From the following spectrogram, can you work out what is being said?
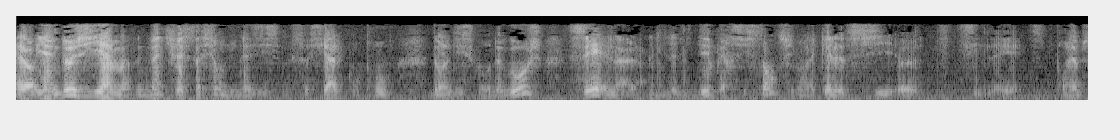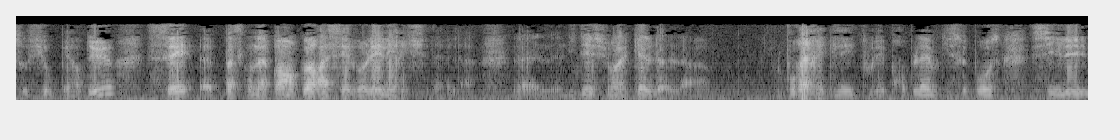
Alors, il y a une deuxième manifestation du nazisme social qu'on trouve dans le discours de gauche, c'est l'idée persistante suivant laquelle si, euh, les problèmes sociaux perdurent, c'est euh, parce qu'on n'a pas encore assez volé les riches. L'idée suivant laquelle on pourrait régler tous les problèmes qui se posent si les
